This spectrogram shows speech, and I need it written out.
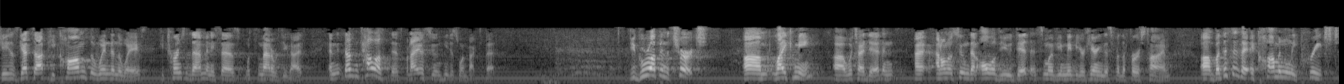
Jesus gets up, he calms the wind and the waves. He turns to them and he says, What's the matter with you guys? And it doesn't tell us this, but I assume he just went back to bed. If you grew up in the church, um, like me, uh, which I did, and I, I, don't assume that all of you did, some of you maybe you're hearing this for the first time, um, but this is a, a commonly preached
